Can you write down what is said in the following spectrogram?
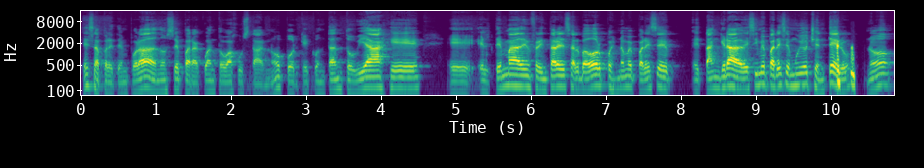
esa pretemporada, no sé para cuánto va a ajustar, ¿no? Porque con tanto viaje, eh, el tema de enfrentar a El Salvador, pues no me parece eh, tan grave, sí me parece muy ochentero, ¿no?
